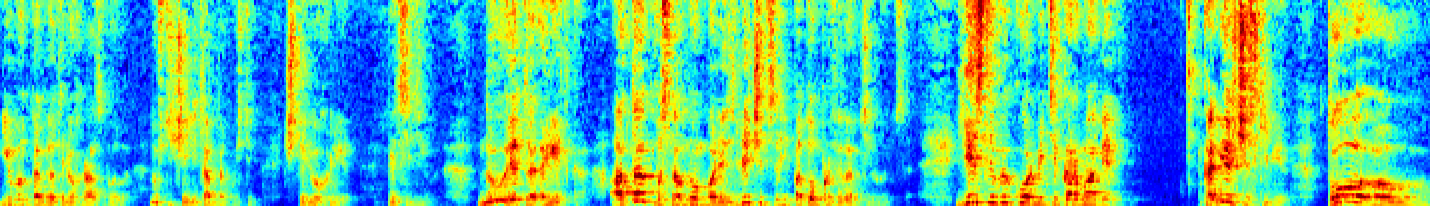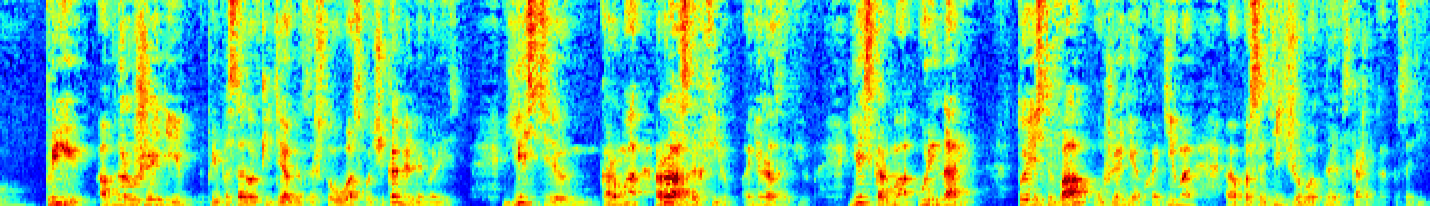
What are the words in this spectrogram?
И вот тогда трех раз было. Ну, в течение, там, допустим, четырех лет. Рецидив. Ну, это редко. А так, в основном, болезнь лечится и потом профилактируется. Если вы кормите кормами коммерческими, то э, при обнаружении, при постановке диагноза, что у вас мочекаменная болезнь, есть э, корма разных фирм, а не разных фирм. Есть корма уринарий. То есть вам уже необходимо э, посадить животное, скажем так, посадить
